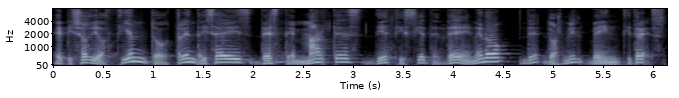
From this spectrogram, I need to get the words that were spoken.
episodio 136 de este martes 17 de enero de 2023.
